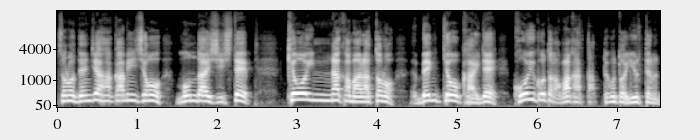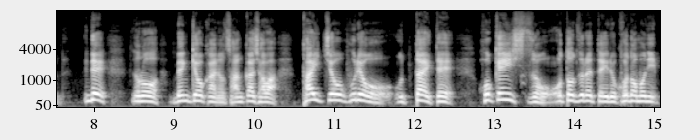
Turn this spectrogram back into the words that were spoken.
その電磁波過敏症を問題視して教員仲間らとの勉強会でこういうことが分かったってことを言ってるんで。でその勉強会の参加者は体調不良を訴えて保健室を訪れている子どもに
